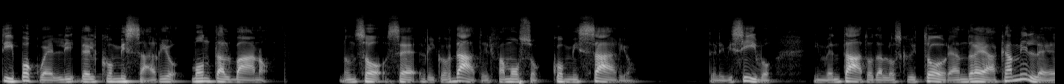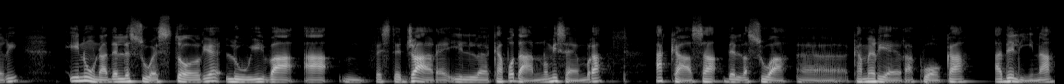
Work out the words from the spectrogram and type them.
tipo quelli del commissario Montalbano. Non so se ricordate il famoso commissario televisivo inventato dallo scrittore Andrea Camilleri, in una delle sue storie lui va a mm, festeggiare il Capodanno, mi sembra, a casa della sua eh, cameriera cuoca Adelina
